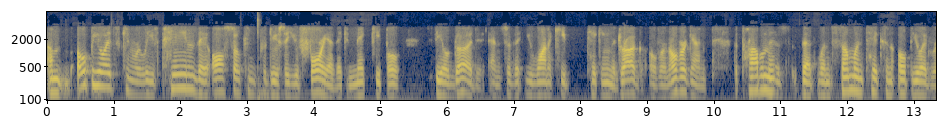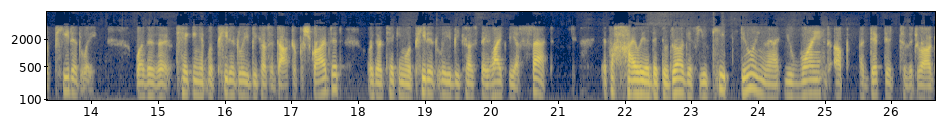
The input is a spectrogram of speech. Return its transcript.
Um, opioids can relieve pain. They also can produce a euphoria. They can make people feel good, and so that you want to keep taking the drug over and over again. The problem is that when someone takes an opioid repeatedly, whether they're taking it repeatedly because a doctor prescribed it or they're taking repeatedly because they like the effect, it's a highly addictive drug. If you keep doing that, you wind up addicted to the drug.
